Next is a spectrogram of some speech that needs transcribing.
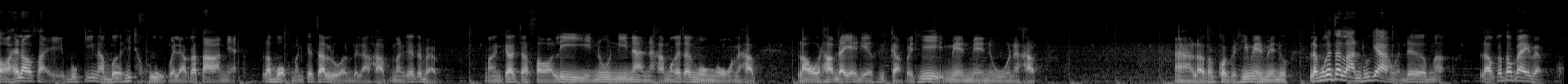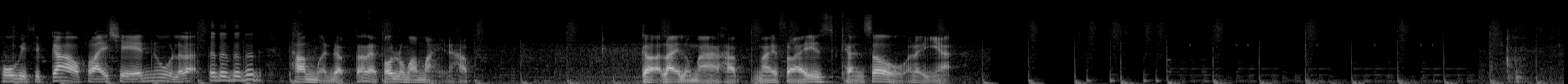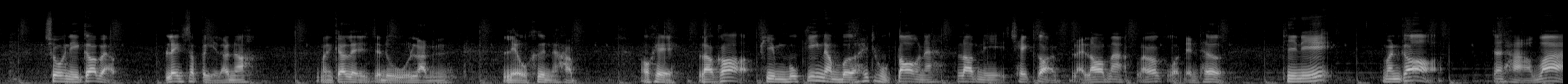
ต่อให้เราใส่ booking number ที่ถูกไปแล้วก็ตามเนี่ย ระบบมันก็จะรวนไปแล้วครับ มันก็จะแบบมันก็จะ sorry นู่นนี่นั่นนะครับ มันก็จะงงๆนะครับ เราทำได้อย่างเดียวคือกลับไปที่เมนเมนูนะครับอ่าเราต้องกดไปที่เมนเมนู แล้วมันก็จะรันทุกอย่างเหมือนเดิมอะเราก็ต้องไปแบบโควิด -19 flight change นู่นแล้วก็ตึ๊ดตึ๊ดตึ๊ดตึ๊ดทำเหมือนแบบตั้งแต่ต้นลงมาใหม่นะครับ ก็ไล่ลงมาครับ my flight is cancel อะไรเงี้ยช่วงนี้ก็แบบเร่งสปีดแล้วเนาะมันก็เลยจะดูรันเร็วขึ้นนะครับ โอเคเราก็พิมพ์ booking number ให้ถูกต้องนะ รอบนี้เช็คก่อนหลายรอบมาก แล้วก็กด enter ทีนี้มันก็จะถามว่า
